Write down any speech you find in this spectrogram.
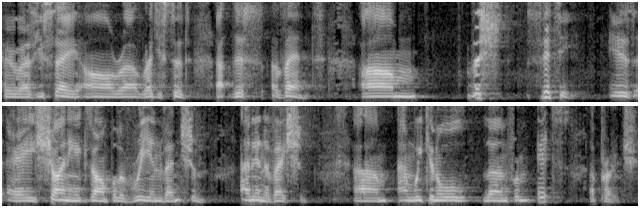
who, as you say, are uh, registered at this event. Um, this city is a shining example of reinvention and innovation, um, and we can all learn from its approach.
